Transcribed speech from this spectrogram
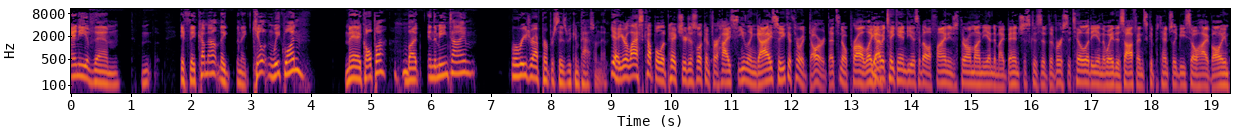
any of them, if they come out and they, and they kill it in week one, mea culpa. Mm-hmm. But in the meantime, for redraft purposes, we can pass on them. Yeah, your last couple of picks, you're just looking for high ceiling guys, so you could throw a dart. That's no problem. Like Yeah. I would take Andy Isabella fine and just throw him on the end of my bench just because of the versatility and the way this offense could potentially be so high volume.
